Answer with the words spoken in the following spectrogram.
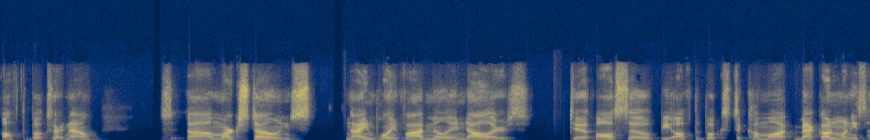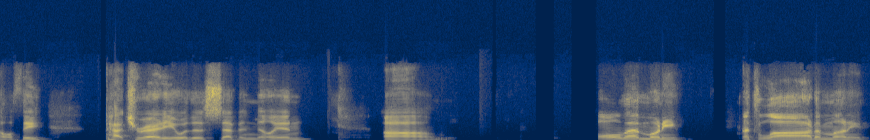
off the books right now. Uh, Mark Stones nine point five million dollars to also be off the books to come on back on when he's healthy. Pacioretty with his seven million. Um, all that money. That's a lot of money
